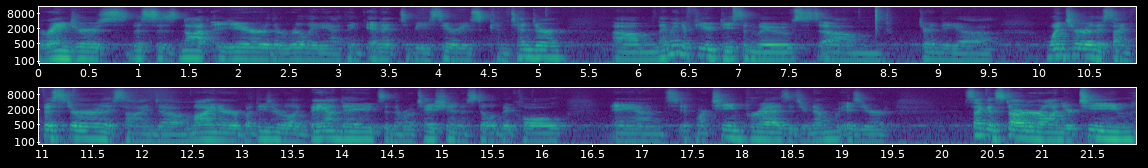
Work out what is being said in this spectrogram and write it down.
The Rangers, this is not a year they're really, I think, in it to be a serious contender. Um, they made a few decent moves um, during the uh, winter. They signed Fister, they signed uh, Minor, but these are really band aids, and the rotation is still a big hole. And if Martin Perez is your number is your second starter on your team,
